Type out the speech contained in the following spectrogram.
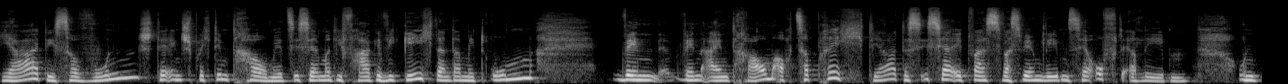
ja, dieser Wunsch, der entspricht dem Traum. Jetzt ist ja immer die Frage, wie gehe ich dann damit um, wenn, wenn ein Traum auch zerbricht? Ja, das ist ja etwas, was wir im Leben sehr oft erleben. Und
